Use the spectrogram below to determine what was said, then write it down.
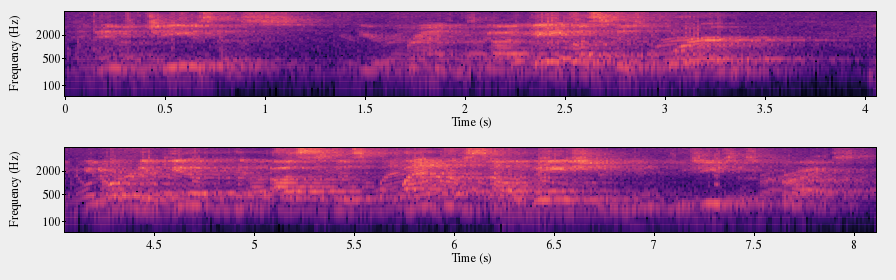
In the name of Jesus, dear friends, uh, God gave us His Word in order to give us His plan of salvation in Jesus Christ.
